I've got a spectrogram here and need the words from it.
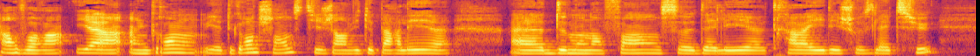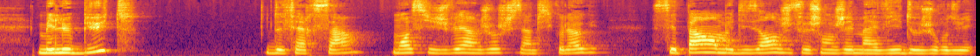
en voir un. Il y a, un grand, il y a de grandes chances, si j'ai envie de parler euh, de mon enfance, d'aller travailler des choses là-dessus. Mais le but de faire ça, moi, si je vais un jour chez un psychologue, c'est pas en me disant je veux changer ma vie d'aujourd'hui.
